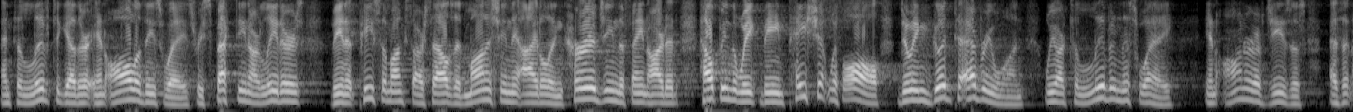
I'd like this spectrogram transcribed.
and to live together in all of these ways, respecting our leaders, being at peace amongst ourselves, admonishing the idle, encouraging the faint hearted, helping the weak, being patient with all, doing good to everyone. We are to live in this way in honor of Jesus as an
